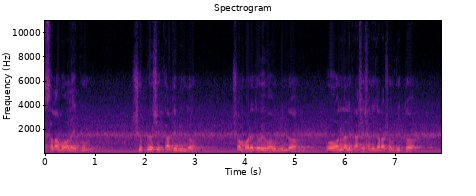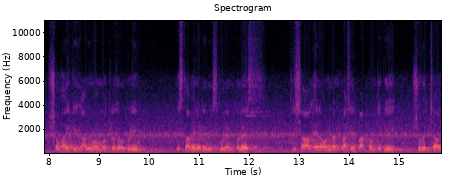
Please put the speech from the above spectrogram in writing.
আসসালামু আলাইকুম। সুপ্রিয় শিক্ষার্থীবৃন্দ, সম্মানিত অভিভাবকবৃন্দ ও অন্যান্য ক্লাসের সাথে যারা সম্পৃক্ত, সবাইকে আমি Mohammad Rajaul Karim, Islam Academy School and College, Trishal এর অনলাইন ক্লাসের প্ল্যাটফর্ম থেকে শুভেচ্ছা ও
